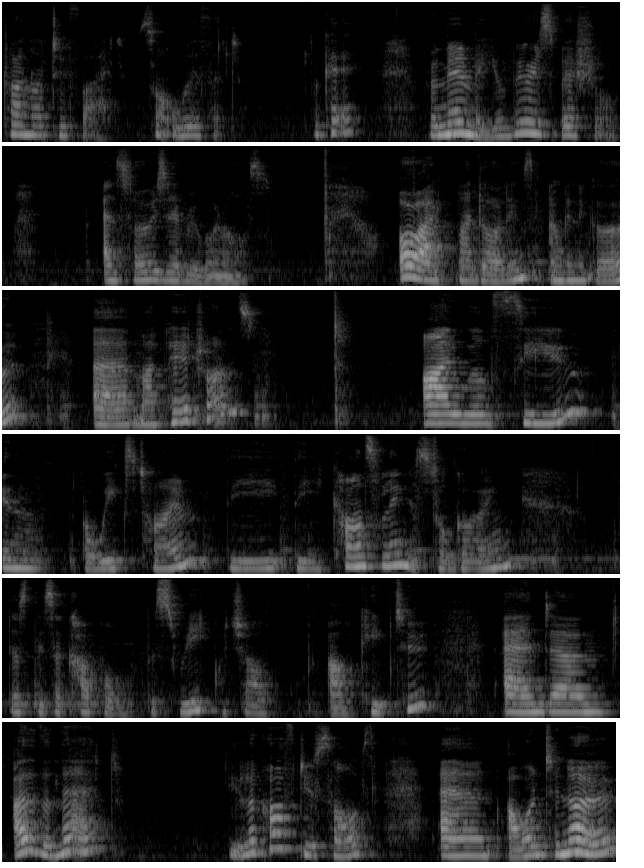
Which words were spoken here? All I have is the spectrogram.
Try not to fight. It's not worth it. Okay? Remember, you're very special. And so is everyone else. All right, my darlings, I'm going to go. Uh, my patrons, I will see you in a week's time. The, the counseling is still going. Just there's a couple this week, which I'll, I'll keep to. And um, other than that, you look after yourselves. And I want to know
